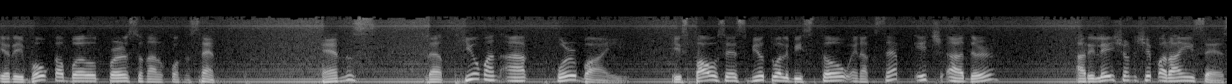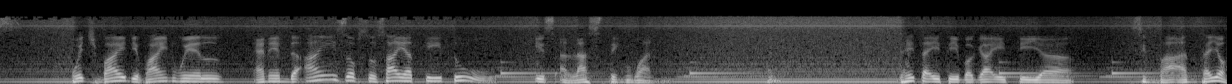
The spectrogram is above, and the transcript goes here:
irrevocable personal consent. Hence, that human act whereby spouses mutually bestow and accept each other, a relationship arises which by divine will and in the eyes of society too is a lasting one. Dahita iti baga iti uh, simbaan tayo.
